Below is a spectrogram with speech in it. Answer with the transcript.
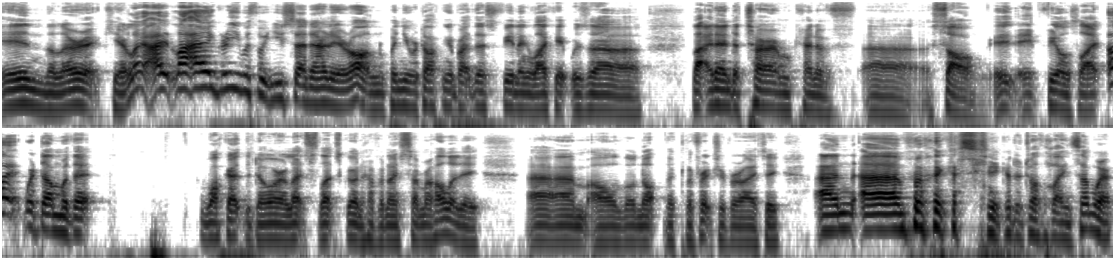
in the lyric here. Like I like, I agree with what you said earlier on when you were talking about this feeling like it was a like an end of term kind of uh, song. It, it feels like, oh, we're done with it walk out the door. Let's let's go and have a nice summer holiday. Um, although not the Cliff Richard variety. And um, I guess you got to draw the line somewhere.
